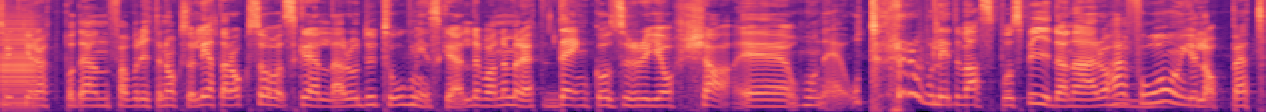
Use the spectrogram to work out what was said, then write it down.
trycker rött på den favoriten också. Letar också skrällar och du tog min skräll. Det var nummer ett, Denkos Ryosha. Eh, hon är otroligt vass på speeden här och här mm. får hon ju loppet.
